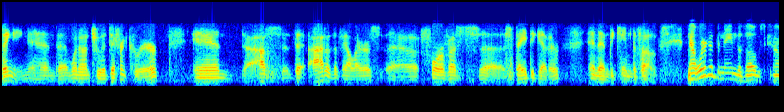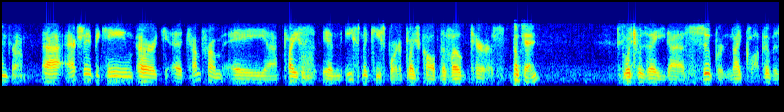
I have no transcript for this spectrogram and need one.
singing and uh, went on to a different career. And us, the, out of the Valairs, uh, four of us uh, stayed together and then became the Vogues. Now, where did the name the Vogues come from? Uh, actually, it became, or it come from a uh, place in East McKeesport, a place called the Vogue Terrace, Okay. which was a uh, super nightclub. It was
